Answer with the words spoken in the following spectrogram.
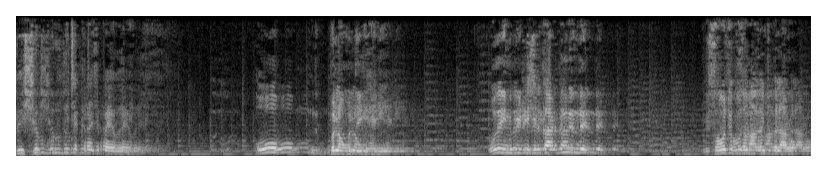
ਵਿਸ਼ਵ ਗੁਰੂ ਦੇ ਚੱਕਰਾਂ 'ਚ ਪਏ ਹੋਏ ਨੇ। ਉਹ ਬੁਲਾਉਂਦੀ ਹੈ ਨਹੀਂ। ਉਹਦੇ ਇਨਵੀਟੇਸ਼ਨ ਕਾਰਡ ਵੀ ਨਹੀਂ ਦਿੰਦੇ। ਵੀ ਸੌਂ ਚੁੱਕ ਸਮਾਗਮ 'ਚ ਬੁਲਾ ਲਓ।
